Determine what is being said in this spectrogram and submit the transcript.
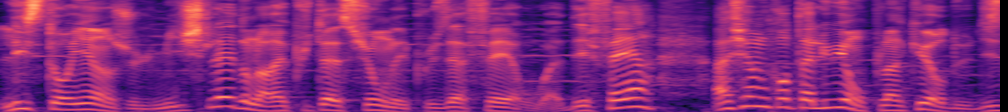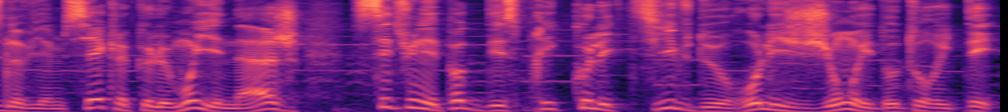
L'historien Jules Michelet, dont la réputation n'est plus à faire ou à défaire, affirme quant à lui en plein cœur du 19e siècle que le Moyen Âge, c'est une époque d'esprit collectif, de religion et d'autorité.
